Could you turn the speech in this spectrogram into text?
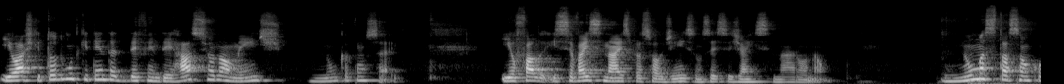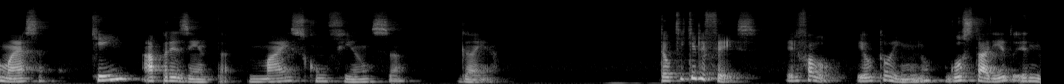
E eu acho que todo mundo que tenta defender racionalmente nunca consegue. E eu falo, e você vai ensinar isso para sua audiência, não sei se já ensinaram ou não. Numa situação como essa, quem apresenta mais confiança ganha. Então o que, que ele fez? Ele falou: Eu tô indo, gostaria do, ele,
